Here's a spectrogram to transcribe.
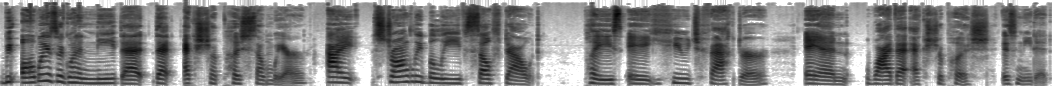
we always are going to need that that extra push somewhere. I strongly believe self doubt plays a huge factor and why that extra push is needed.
